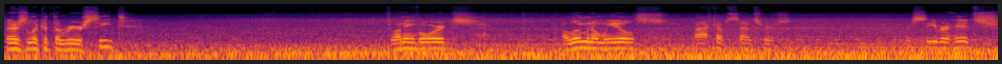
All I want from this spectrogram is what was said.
There's a look at the rear seat. Running boards, aluminum wheels, backup sensors, receiver hitch,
